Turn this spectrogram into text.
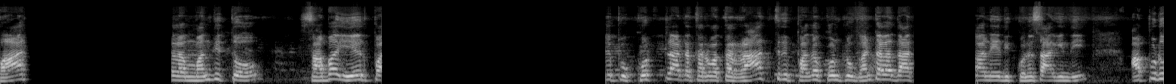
భారీ మందితో సభ ఏర్పాటు రేపు కొట్లాట తర్వాత రాత్రి పదకొండు గంటల దాకా అనేది కొనసాగింది. అప్పుడు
